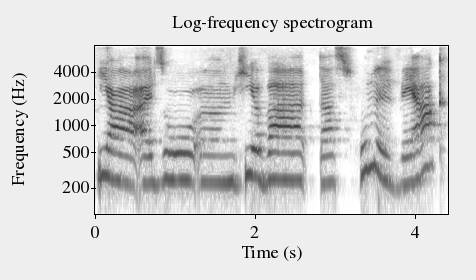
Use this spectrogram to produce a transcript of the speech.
Ja, also ähm, hier war das Hummelwerk,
